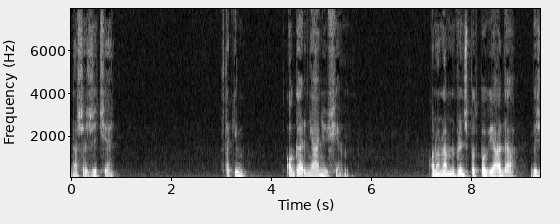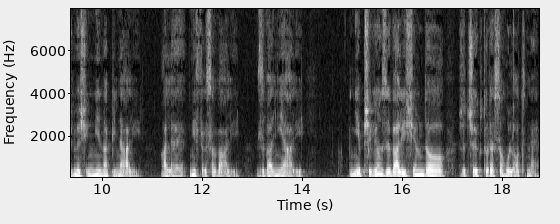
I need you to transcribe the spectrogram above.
nasze życie, w takim ogarnianiu się. Ono nam wręcz podpowiada, byśmy się nie napinali, ale nie stresowali, zwalniali, nie przywiązywali się do rzeczy, które są ulotne,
